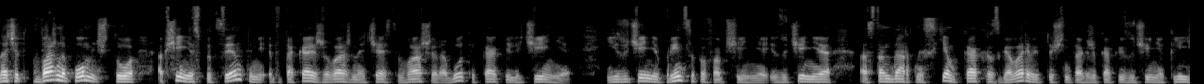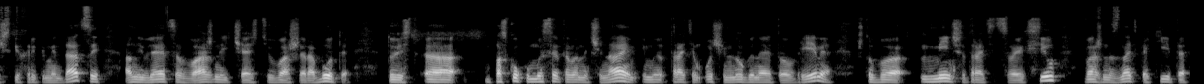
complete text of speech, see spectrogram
Значит, важно помнить, что общение с пациентами – это такая же важная часть вашей работы, как и лечение. И изучение принципов общения, изучение а, стандартных схем, как разговаривать, точно так же, как и изучение клинических рекомендаций, оно является важной частью вашей работы. То есть а, поскольку мы с этого начинаем, и мы тратим очень много на это время, чтобы меньше тратить своих сил, важно знать какие-то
